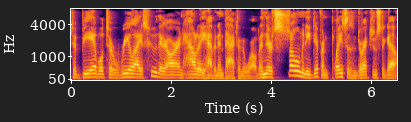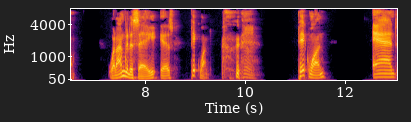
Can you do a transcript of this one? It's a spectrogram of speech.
to be able to realize who they are and how they have an impact in the world. And there's so many different places and directions to go. What I'm going to say is pick one. mm. Pick one and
